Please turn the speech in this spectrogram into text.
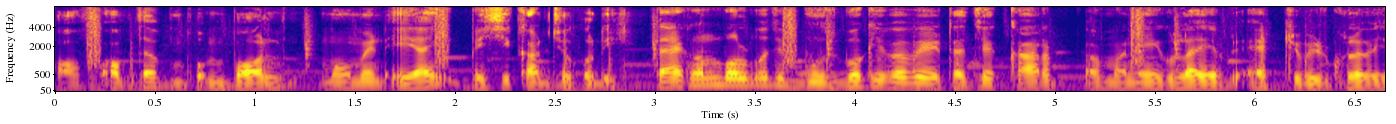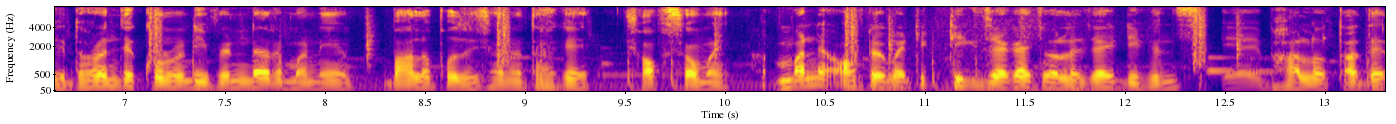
off off the ball moment AI বেশি কার্যকরী। তা এখন বলব যে বুঝব কীভাবে এটা যে কার মানে এগুলো অ্যাট্রিবিউটগুলো বেশি। ধরেন যে কোনো ডিফেন্ডার মানে ভালো পজিশনে থাকে সব সময় মানে অটোমেটিক ঠিক জায়গায় চলে যায় ডিফেন্স এআই ভালো তাদের।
